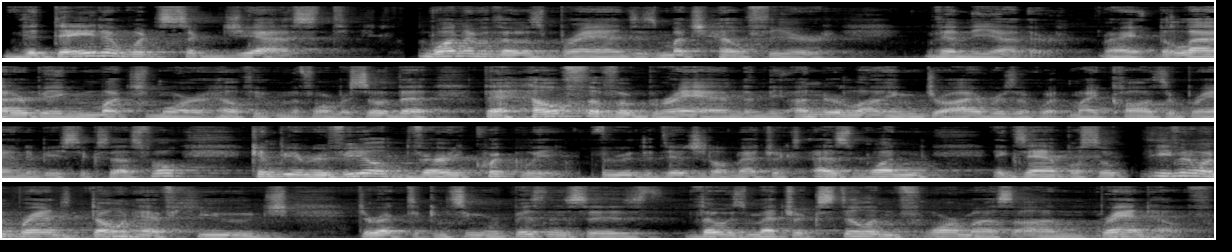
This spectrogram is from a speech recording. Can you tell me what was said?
The data would suggest one of those brands is much healthier than the other, right? The latter being much more healthy than the former. So the, the health of a brand and the underlying drivers of what might cause a brand to be successful can be revealed very quickly through the digital metrics as one example. So even when brands don't have huge direct to consumer businesses, those metrics still inform us on brand health,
